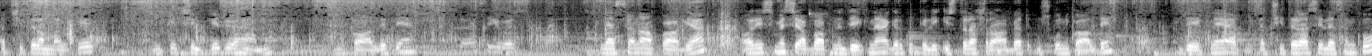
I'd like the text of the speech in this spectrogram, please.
अच्छी तरह मल के, इनके छिलके जो है हम निकाल लेते हैं। इस तरह से बस लहसुन आपका आ गया। और इसमें से अब आपने देखना है, अगर कोई कली इस तरह ख़राब है तो उसको निकाल दें। देख लें आप अच्छी तरह से लहसुन को।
